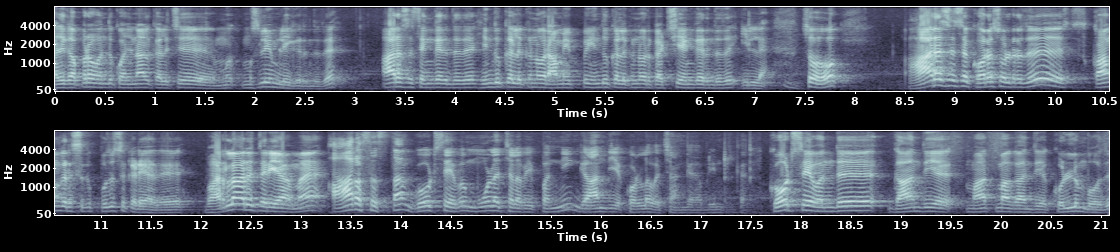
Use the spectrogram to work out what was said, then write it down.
அதுக்கப்புறம் வந்து கொஞ்ச நாள் கழித்து மு முஸ்லீம் லீக் இருந்தது. ஆர்எஸ்எஸ் எங்கே இருந்தது? இந்துக்களுக்குன்னு ஒரு அமைப்பு இந்துக்களுக்குன்னு ஒரு கட்சி எங்கே இருந்தது? இல்லை. ஸோ ஆர்எஸ்எஸ்ஸை குறை சொல்கிறது காங்கிரஸுக்கு புதுசு கிடையாது. வரலாறு தெரியாமல் ஆர்எஸ்எஸ் தான் கோட்சேவை மூலச்சலவை பண்ணி காந்தியை கொல்ல வச்சாங்க அப்படின்னு இருக்காரு கோட்ஸே வந்து காந்திய மகாத்மா காந்தியை கொல்லும்போது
